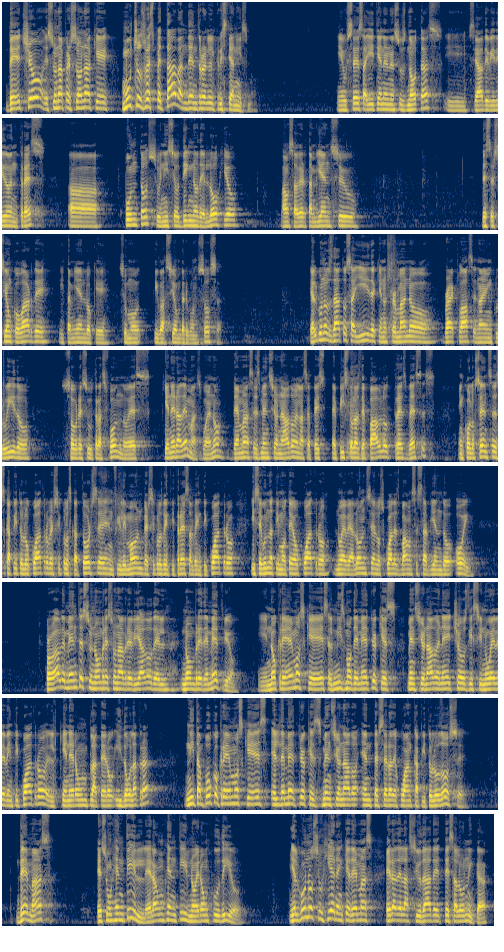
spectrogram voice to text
De hecho, es una persona que muchos respetaban dentro del cristianismo. Y ustedes allí tienen en sus notas y se ha dividido en tres. Ah, puntos, su inicio digno de elogio. Vamos a ver también su deserción cobarde y también lo que su motivación vergonzosa. Y algunos datos allí de que nuestro hermano Brad Clausen ha incluido sobre su trasfondo es quién era Demas. Bueno, Demas es mencionado en las epístolas de Pablo tres veces en Colosenses capítulo 4, versículos 14, en Filimón, versículos 23 al 24, y 2 Timoteo 4, 9 al 11, los cuales vamos a estar viendo hoy. Probablemente su nombre es un abreviado del nombre Demetrio, y no creemos que es el mismo Demetrio que es mencionado en Hechos 19, 24, el quien era un platero idólatra ni tampoco creemos que es el Demetrio que es mencionado en Tercera de Juan capítulo 12. Demas es un gentil, era un gentil, no era un judío. Y algunos sugieren que Demas era de la ciudad de Tesalónica,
